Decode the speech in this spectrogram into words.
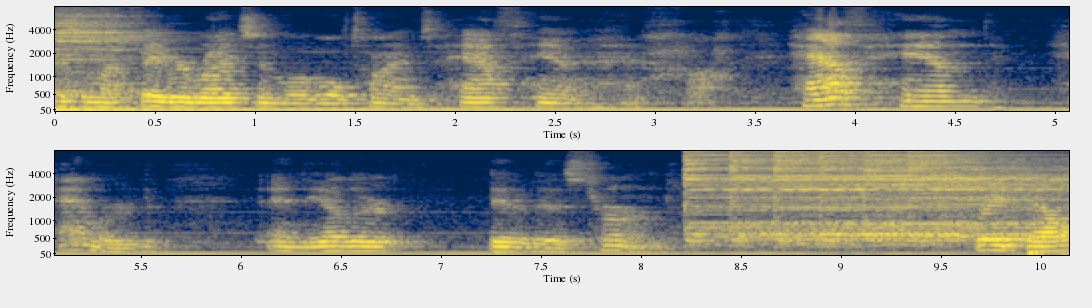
this is my favorite ride cymbal of all times. Half hand, half hand hammered, and the other bit of it is turned. Great bell.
